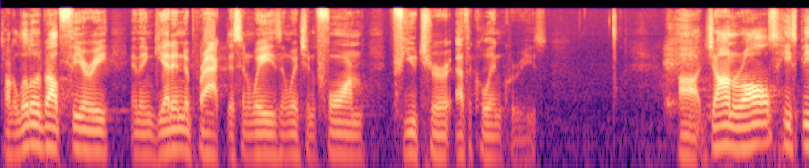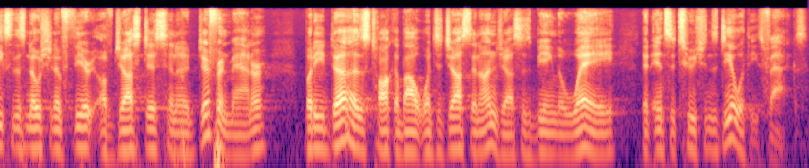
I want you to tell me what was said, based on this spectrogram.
talk a little bit about theory, and then get into practice and ways in which inform future ethical inquiries. Uh, John Rawls, he speaks to this notion of, theory, of justice in a different manner, but he does talk about what's just and unjust as being the way that institutions deal with these facts.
